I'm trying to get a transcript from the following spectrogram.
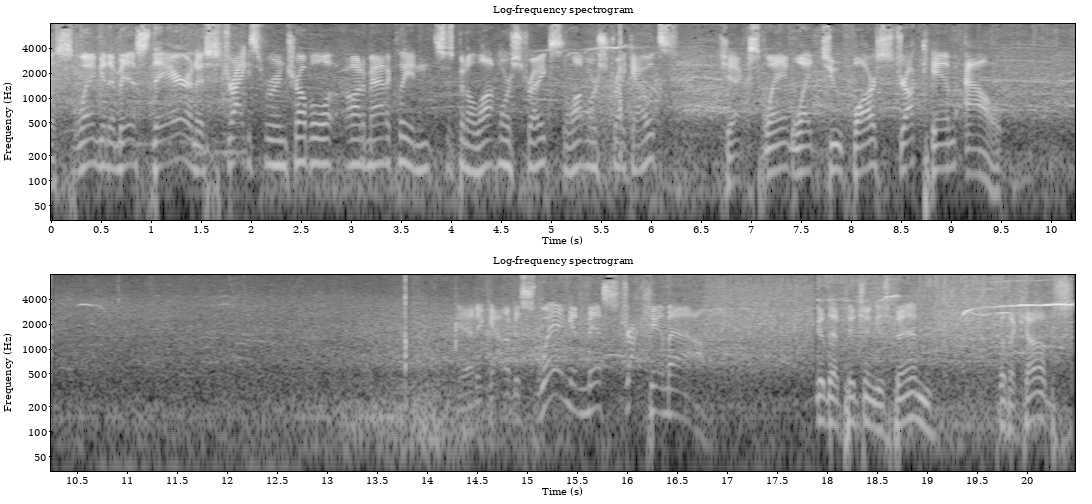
A swing and a miss there, and a strike. We're in trouble automatically, and it's just been a lot more strikes, a lot more strikeouts. Check swing went too far, struck him out. And he got him to swing and miss, struck him out. Good that pitching has been for the Cubs.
